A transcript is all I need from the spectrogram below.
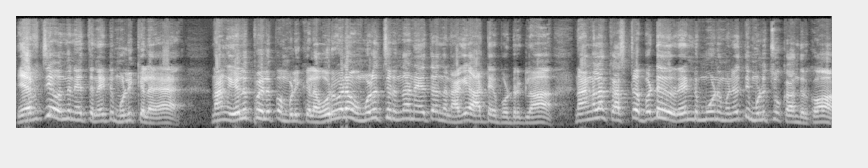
எஃப்ஜே வந்து நேற்று நைட்டு முழிக்கல. நாங்கள் எழுப்ப எழுப்ப முழிக்கல. ஒருவேளை அவன் முழிச்சிருந்தா நேற்று அந்த நகையை ஆட்டையை போட்டிருக்கலாம். நாங்களாம் கஷ்டப்பட்டு ரெண்டு மூணு மணி நேரத்தி முழிச்சு உட்காந்துருக்கோம்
